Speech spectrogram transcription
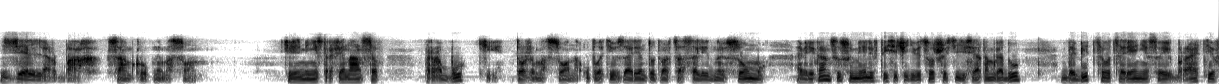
Зеллербах, сам крупный масон. Через министра финансов Трабукки, тоже масона, уплатив за аренду дворца солидную сумму, американцы сумели в 1960 году добиться воцарения своих братьев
